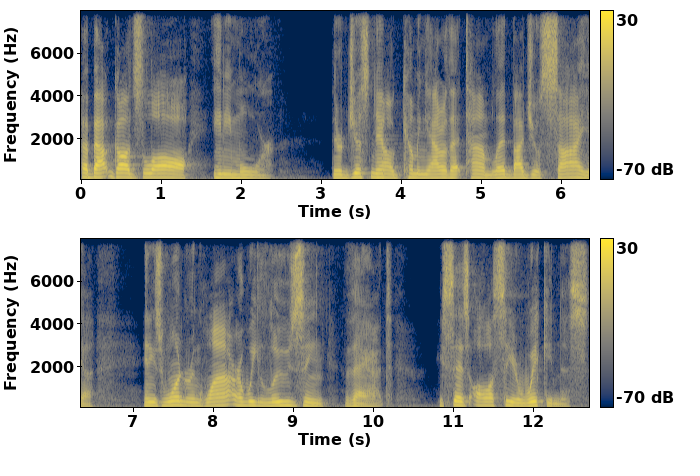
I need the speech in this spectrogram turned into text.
about God's law anymore. They're just now coming out of that time led by Josiah, and he's wondering why are we losing that? He says all I see are wickedness,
